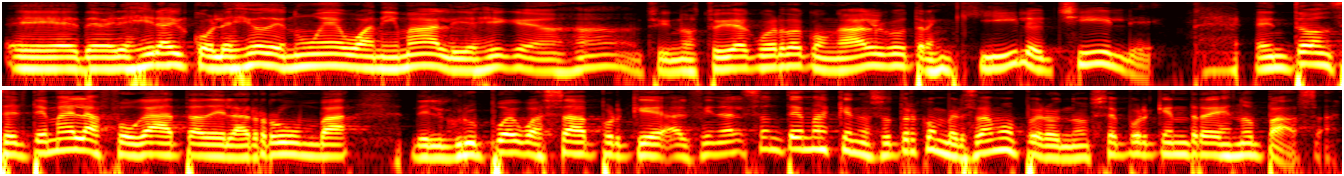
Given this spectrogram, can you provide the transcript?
eh, deberías ir al colegio de nuevo, animal. Y así que, ajá, si no estoy de acuerdo con algo, tranquilo, chile. Entonces, el tema de la fogata, de la rumba, del grupo de WhatsApp, porque al final son temas que nosotros conversamos, pero no sé por qué en redes no pasa.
